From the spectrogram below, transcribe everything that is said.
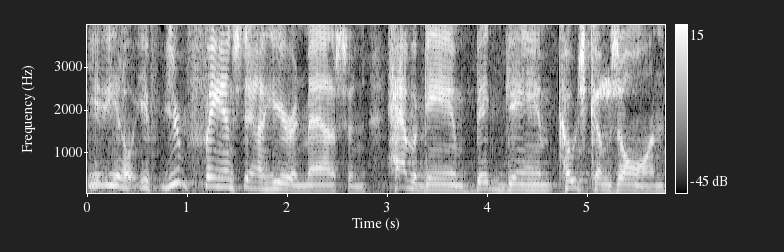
you, you know, if your fans down here in Madison have a game, big game, coach comes on,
